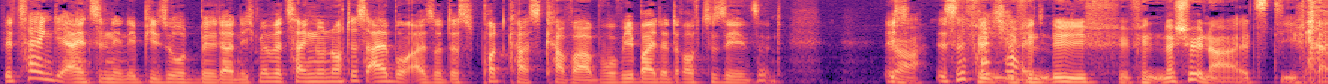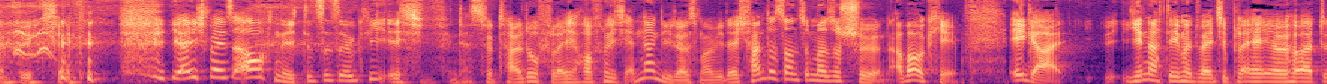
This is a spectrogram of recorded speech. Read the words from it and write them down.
wir zeigen die einzelnen Episodenbilder nicht mehr, wir zeigen nur noch das Album, also das Podcast-Cover, wo wir beide drauf zu sehen sind. Ich, ja, ist eine Frechheit. Wir finden, wir finden das schöner als die kleinen Bildchen. ja, ich weiß auch nicht. Das ist irgendwie, ich finde das total doof. Vielleicht hoffentlich ändern die das mal wieder. Ich fand das sonst immer so schön. Aber okay. Egal je nachdem, mit welche Player ihr hört,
